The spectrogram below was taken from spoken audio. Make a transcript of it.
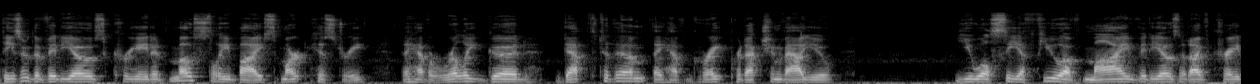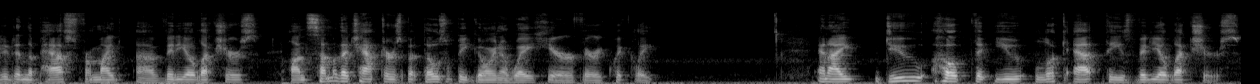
These are the videos created mostly by Smarthistory they have a really good depth to them. They have great production value. You will see a few of my videos that I've created in the past from my uh, video lectures on some of the chapters, but those will be going away here very quickly. And I do hope that you look at these video lectures.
